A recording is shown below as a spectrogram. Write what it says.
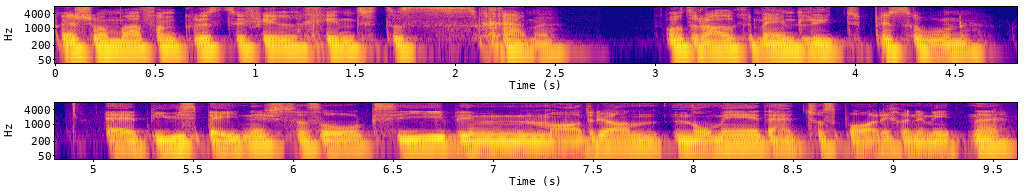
Hast du schon am Anfang gewusst, wie viele Kinder das kommen? Oder allgemein Leute, Personen? Äh, bei uns beiden war es so, gewesen, beim Adrian noch mehr, der hat schon ein paar mitnehmen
